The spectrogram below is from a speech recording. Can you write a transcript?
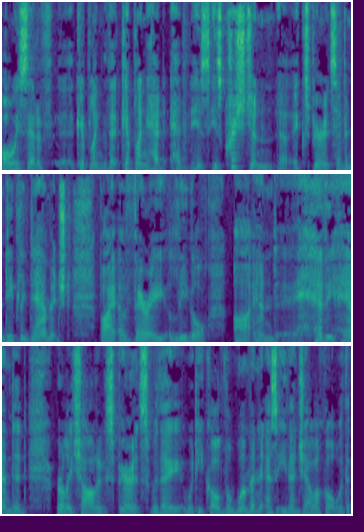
always said of uh, Kipling that Kipling had, had his, his Christian uh, experience had been deeply damaged by a very legal uh, and heavy-handed early childhood experience with a what he called the woman as evangelical with a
